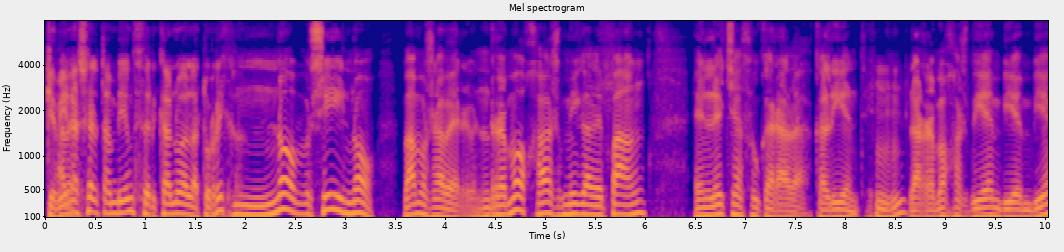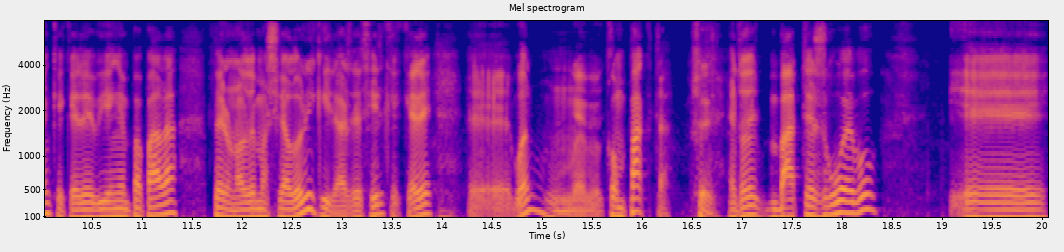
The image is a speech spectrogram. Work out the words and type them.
Que viene a, ser también cercano a la torrija. No, sí, no. Vamos a ver. Remojas miga de pan en leche azucarada, caliente. La remojas bien, bien, bien, que quede bien empapada, pero no demasiado líquida, es decir, que quede, eh, bueno, eh, compacta. Sí. Entonces bates huevo eh,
